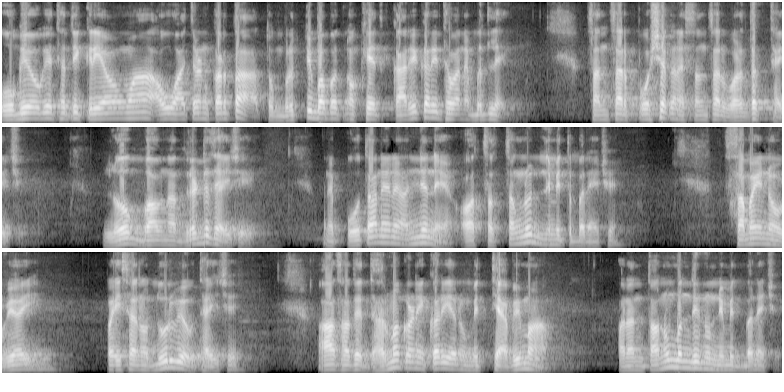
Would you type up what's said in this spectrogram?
ઓગે ઓગે થતી ક્રિયાઓમાં આવું આચરણ કરતા તો મૃત્યુ બાબતનો ખેદ કાર્યકારી થવાને બદલે સંસાર પોષક અને સંસાર વર્ધક થાય છે. લોક ભાવના દ્રઢ થાય છે અને પોતાને અને અન્યને અસત્સંગનું જ નિમિત્ત બને છે. સમયનો વ્યય, પૈસાનો દુર્વ્યવ થાય છે. આ સાથે ધર્મકરણી કરી એનું મિથ્યા અભિમાન અનંત અનુબંધીનું નિમિત્ત બને છે.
